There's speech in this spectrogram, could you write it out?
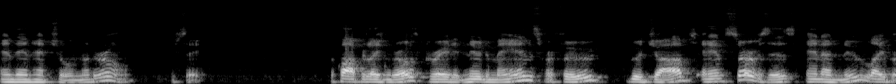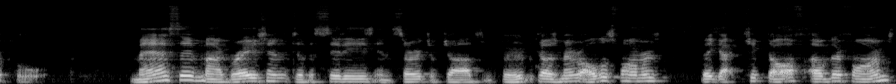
and then had children of their own, you see. The population growth created new demands for food, good jobs, and services, and a new labor pool. Massive migration to the cities in search of jobs and food because remember, all those farmers they got kicked off of their farms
